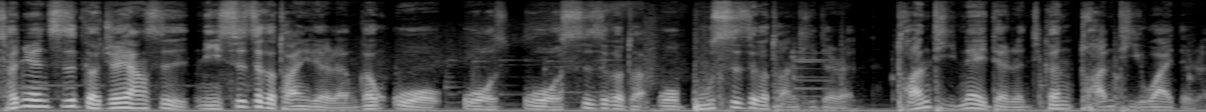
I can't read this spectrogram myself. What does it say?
成员资格就像是你是这个团体的人，跟我，我，我是这个团，我不是这个团体的人。团体内的人跟团体外的人，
